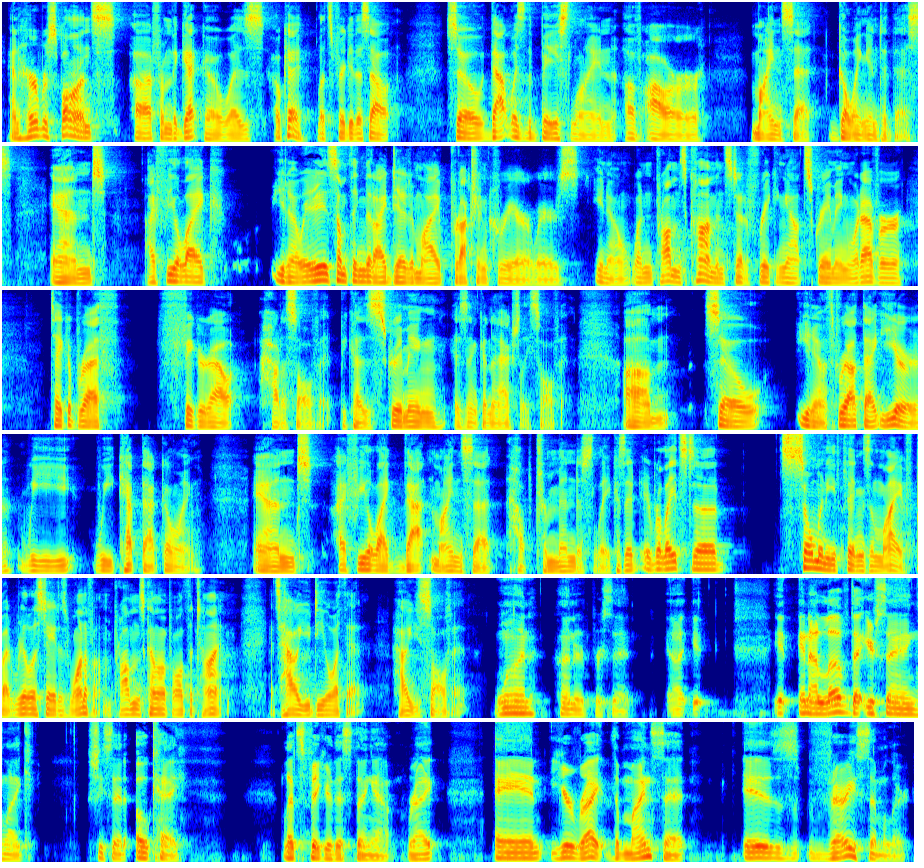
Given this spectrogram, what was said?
And her response uh, from the get go was, "Okay, let's figure this out." So that was the baseline of our mindset going into this. And I feel like, you know, it is something that I did in my production career, whereas, you know, when problems come, instead of freaking out, screaming, whatever, take a breath, figure out how to solve it because screaming isn't going to actually solve it. Um, so you know, throughout that year, we we kept that going, and I feel like that mindset helped tremendously because it, it relates to so many things in life, but real estate is one of them. Problems come up all the time. It's how you deal with it, how you solve it. One hundred percent. Uh, it, and I love that you're saying like she said, okay, let's figure this thing out, right? And you're right. The mindset is very similar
